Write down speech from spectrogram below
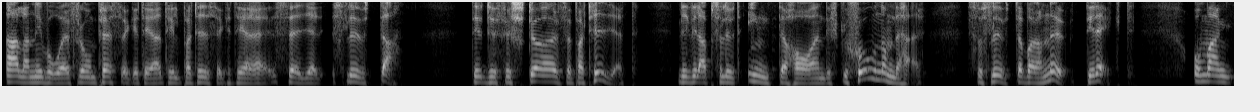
alla nivåer från pressekreterare till partisekreterare säger sluta. Du förstör för partiet. Vi vill absolut inte ha en diskussion om det här. Så sluta bara nu, direkt. Och man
